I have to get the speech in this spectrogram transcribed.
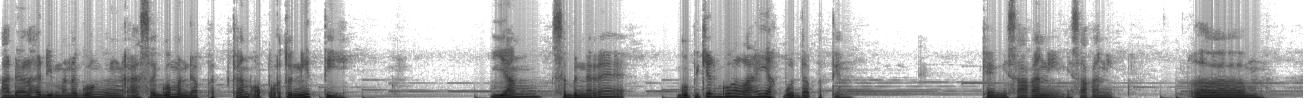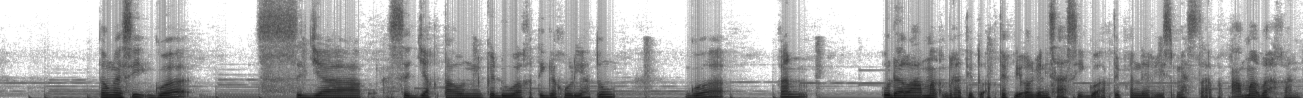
Adalah di mana gue ngerasa gue mendapatkan opportunity yang sebenarnya gue pikir gue layak buat dapetin. Kayak misalkan nih misalkan nih. Um, tau gak sih gue sejak sejak tahun kedua ketiga kuliah tuh gue kan udah lama berarti tuh aktif di organisasi. Gue aktif kan dari semester pertama bahkan.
